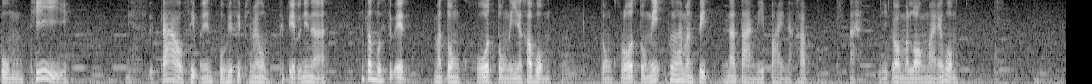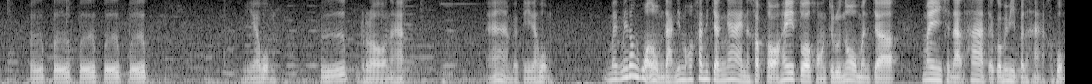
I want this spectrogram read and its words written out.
ปุ่มที่9 10อันนี้ปุ่มที่ 10 ใช่ไหมผม 11 แล้วนี่นะ ให้ตั้งปุ่มที่11 มาตรงโค้ดตรงนี้นะครับผม ตรงโค้ดตรงนี้เพื่อให้มันปิดหน้าต่างนี้ไปนะครับ อะทีนี้ก็มาลองใหม่ครับผมปึ๊บปึ๊บปึ๊บปึ๊บปึ๊บนี่ครับผมปึ๊บรอนะฮะ อ่าแบบนี้นะครับผม ไม่ไม่ต้องห่วงผมด่านนี้มันค่อนข้างที่จะง่ายนะครับ ต่อให้ตัวของจูรูโน่มันจะไม่ชนะท่าแต่ก็ไม่มีปัญหาครับผม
